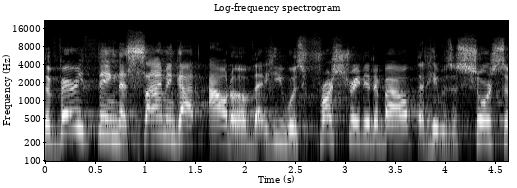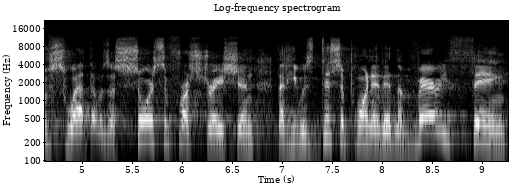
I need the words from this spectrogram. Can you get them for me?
The very thing that Simon got out of, that he was frustrated about, that he was a source of sweat, that was a source of frustration, that he was disappointed in, the very thing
